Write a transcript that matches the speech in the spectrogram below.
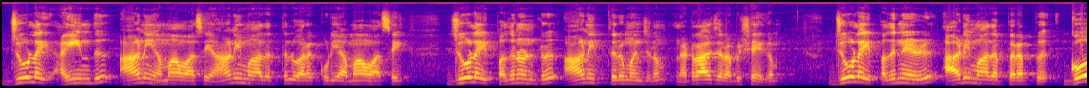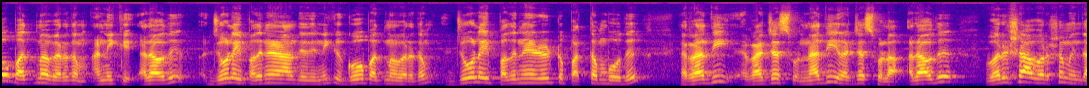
ஜூலை ஐந்து ஆணி அமாவாசை. ஆணி மாதத்தில் வரக்கூடிய அமாவாசை. ஜூலை பதினொன்று ஆணி திருமஞ்சனம் நடராஜர் அபிஷேகம். ஜூலை பதினேழு ஆடி மாத பிறப்பு. கோ பத்ம விரதம் அன்னைக்கு அதாவது ஜூலை பதினேழாம் தேதி அன்னைக்கு கோ பத்ம விரதம். ஜூலை பதினேழு டு பத்தொம்போது ரதி ரஜஸ் நதி ரஜஸ்வலா. அதாவது வருஷா வருஷம் இந்த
